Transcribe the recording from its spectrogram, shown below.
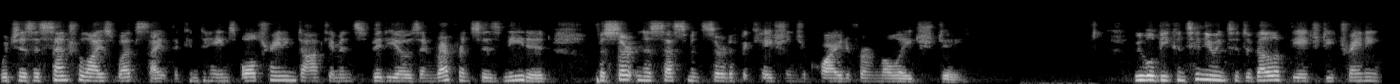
which is a centralized website that contains all training documents, videos, and references needed for certain assessment certifications required for Enroll HD. We will be continuing to develop the HD training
